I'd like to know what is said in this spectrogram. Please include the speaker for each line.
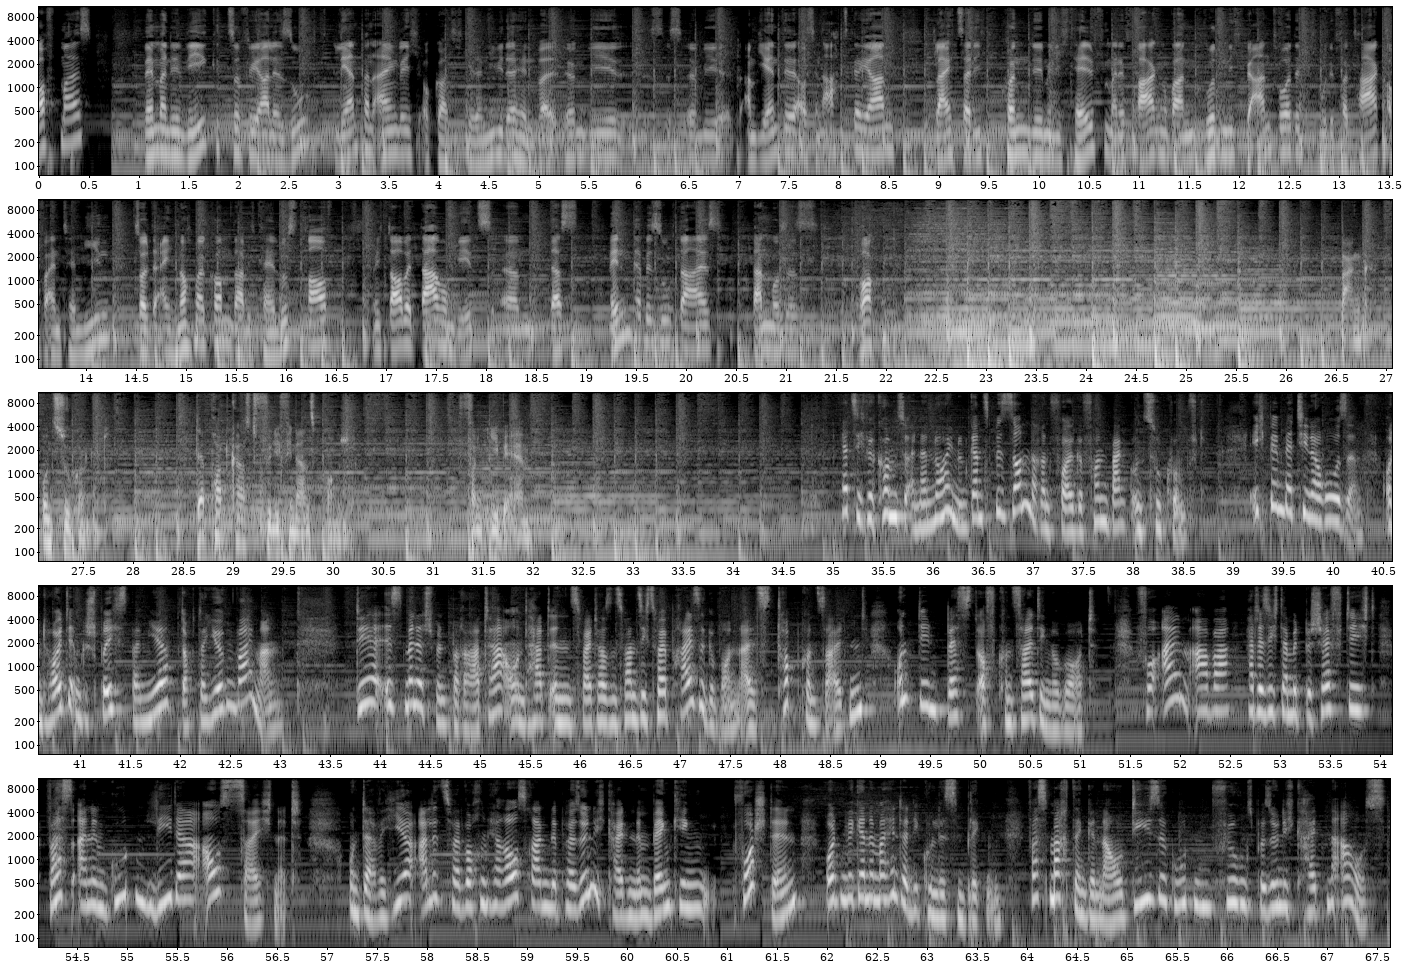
Speaker 1: oftmals, wenn man den Weg zur Filiale sucht, lernt man eigentlich, oh Gott, ich gehe da nie wieder hin, weil irgendwie, es ist irgendwie Ambiente aus den 80er Jahren. Gleichzeitig konnten die mir nicht helfen. Meine Fragen waren, wurden nicht beantwortet. Ich wurde vertagt auf einen Termin, sollte eigentlich nochmal kommen, da habe ich keine Lust drauf. Und ich glaube, darum geht's, ähm, dass wenn der Besuch da ist, dann muss es rocken.
Speaker 2: Bank und Zukunft. Der Podcast für die Finanzbranche von IBM.
Speaker 3: Herzlich willkommen zu einer neuen und ganz besonderen Folge von Bank und Zukunft. Ich bin Bettina Rose und heute im Gespräch ist bei mir Dr. Jürgen Weimann. Der ist Managementberater und hat in 2020 zwei Preise gewonnen als Top Consultant und den Best of Consulting Award. Vor allem aber hat er sich damit beschäftigt, was einen guten Leader auszeichnet. Und da wir hier alle zwei Wochen herausragende Persönlichkeiten im Banking vorstellen, wollten wir gerne mal hinter die Kulissen blicken. Was macht denn genau diese guten Führungspersönlichkeiten aus?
